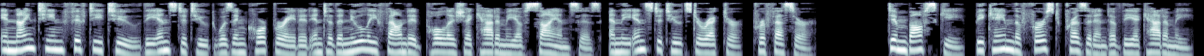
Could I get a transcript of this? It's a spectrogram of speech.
In 1952 the institute was incorporated into the newly founded Polish Academy of Sciences, and the institute's director, Professor Dembowski, became the first president of the academy.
